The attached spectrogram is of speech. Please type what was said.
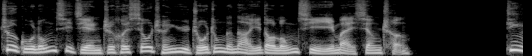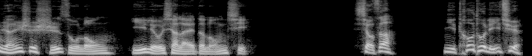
这股龙气简直和萧晨玉镯中的那一道龙气一脉相承，定然是始祖龙遗留下来的龙气。小子，你偷偷离去，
